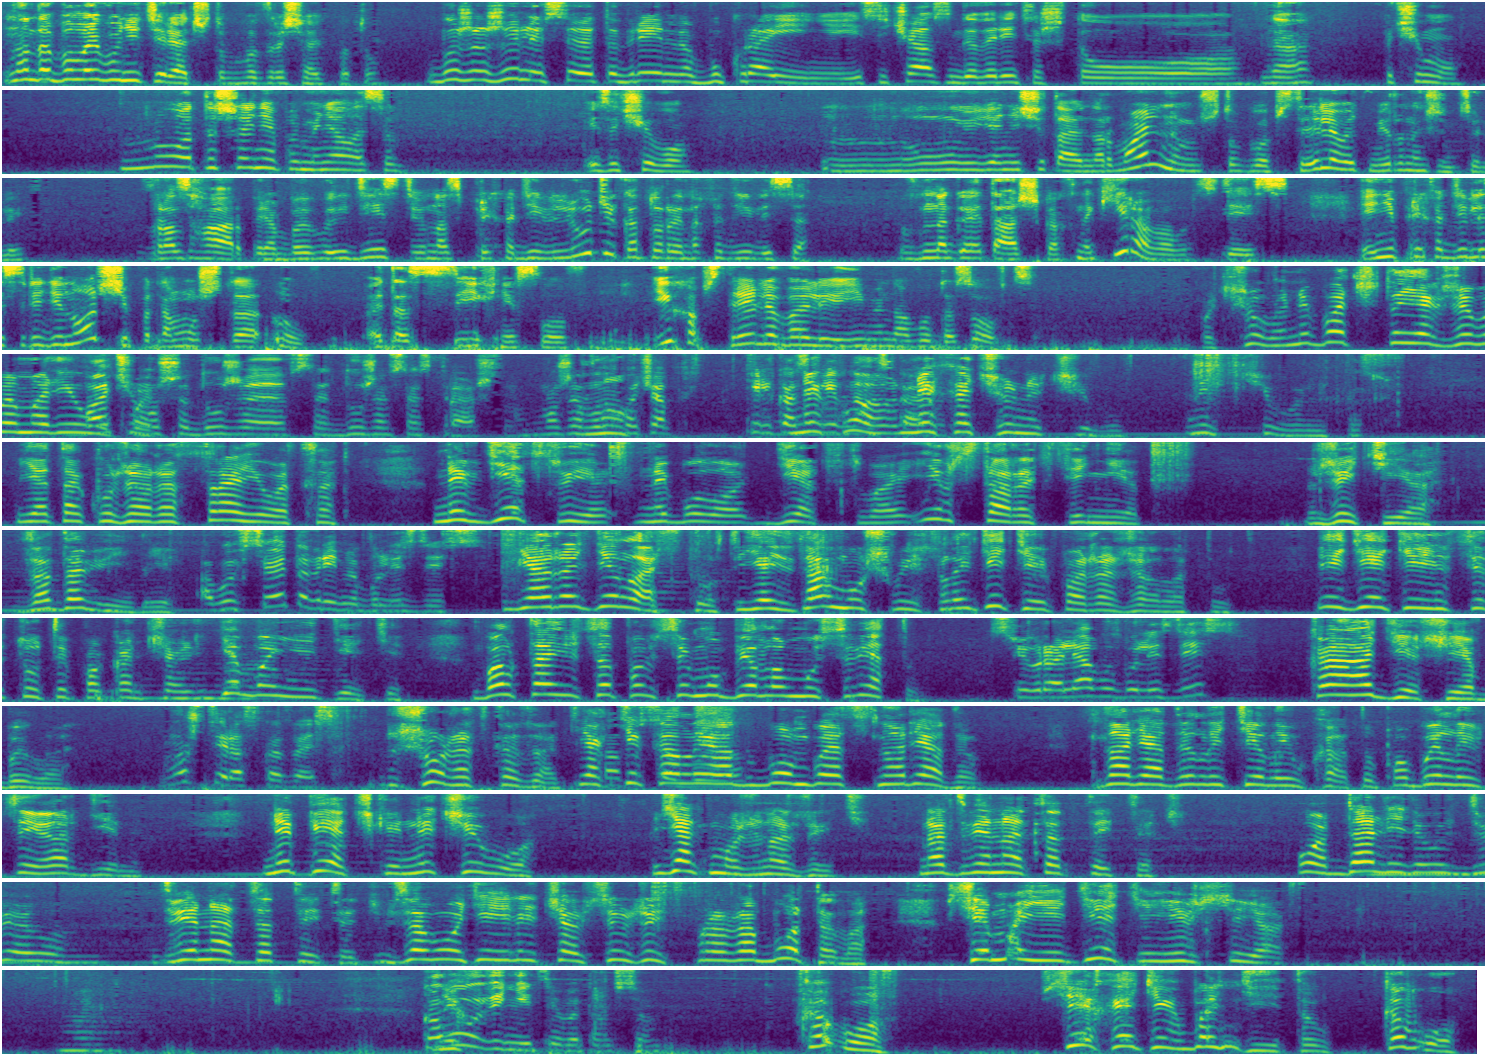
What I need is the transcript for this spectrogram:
Надо было его не терять, чтобы возвращать потом. Вы же жили все это время в Украине, и сейчас говорите, что... Да. Почему? Ну, отношение поменялось. Из-за чего? Ну, я не считаю нормальным, чтобы обстреливать мирных жителей В разгар прям боевых действий у нас приходили люди, которые находились в многоэтажках на Кирова вот здесь. И они приходили среди ночи, потому что, ну, это с их слов, их обстреливали именно вот азовцы. Що ви не бачите, як живе Маріуполь? Бачимо, що дуже все, дуже все страшно. Може, ви Ну, хоча б кілька не, слів нам хо- не скажете? хочу нічого. Нічого не хочу. Я так уже розстраюватися. Не в дитинстві не було дитинства, і в старості нет життя. Задавили. А вы все это время были здесь? Я родилась тут, я и замуж вышла, и детей поражала тут. И дети институты покончали. Где мои дети? Болтаются по всему белому свету. С февраля вы были здесь? Кадеш я была. Можете рассказать? Ну, Що розказати? Як Так тікали все від бомби, від снарядів. Снаряди летіли в хату, побили всі гардини. Ні печки, нічого. Як можна жити? На 12 тисяч. От далі дві- 12 тисяч. В заводі Ілліча всю життя проработала. Всі мої діти і всі. Кого Ник- вы вините в этом всем? Кого? Всіх этих бандитів. Кого?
